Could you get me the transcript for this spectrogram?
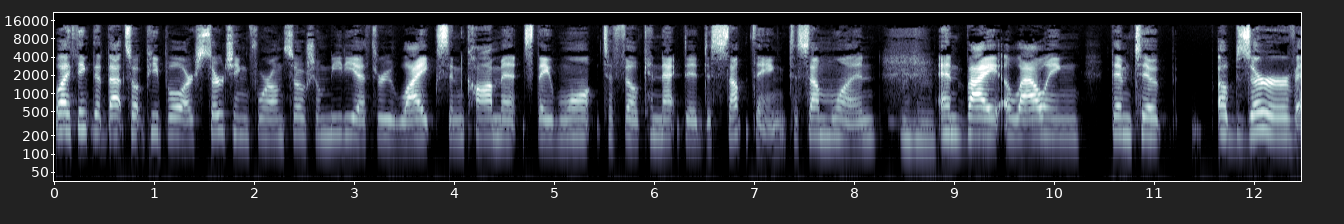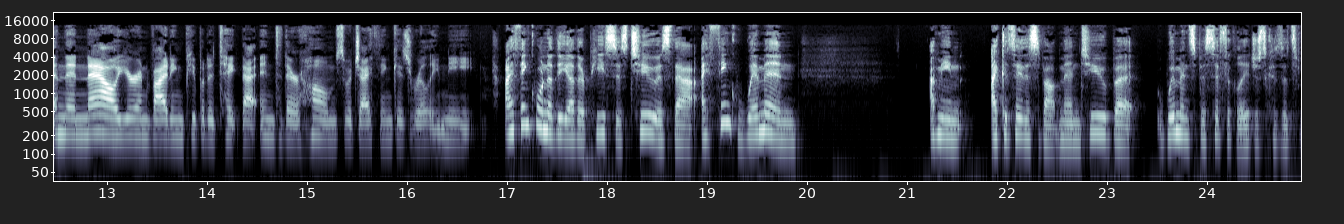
Well, I think that that's what people are searching for on social media through likes and comments. They want to feel connected to something, to someone. Mm-hmm. And by allowing them to observe, and then now you're inviting people to take that into their homes, which I think is really neat. I think one of the other pieces too is that I think women, I mean, I could say this about men too, but women specifically, just because it's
